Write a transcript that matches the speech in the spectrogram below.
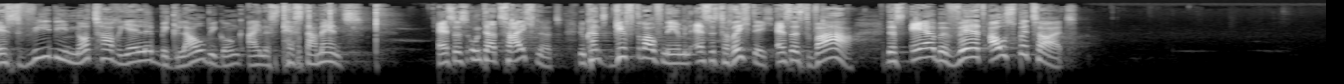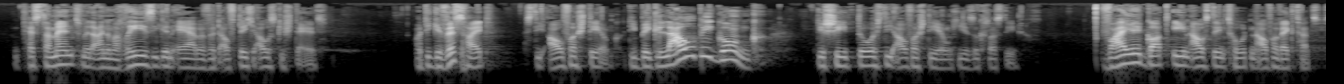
ist wie die notarielle Beglaubigung eines Testaments. Es ist unterzeichnet. Du kannst Gift draufnehmen. Es ist richtig. Es ist wahr. Das Erbe wird ausbezahlt. Ein Testament mit einem riesigen Erbe wird auf dich ausgestellt. Und die Gewissheit ist die Auferstehung. Die Beglaubigung geschieht durch die Auferstehung Jesu Christi. Weil Gott ihn aus den Toten auferweckt hat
